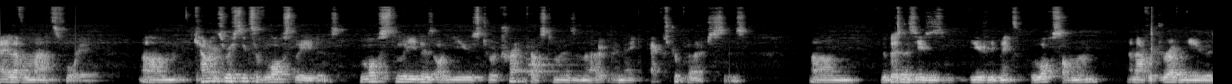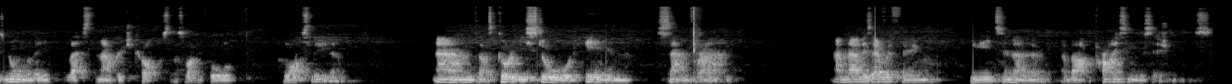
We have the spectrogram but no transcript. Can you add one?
A-level maths for you. Um, characteristics of loss leaders. Loss leaders are used to attract customers in the hope they make extra purchases. Um, the business usually makes a loss on them, and average revenue is normally less than average cost. That's what I call a loss leader. And that's got to be stored in San Fran. And that is everything you need to know about pricing decisions.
